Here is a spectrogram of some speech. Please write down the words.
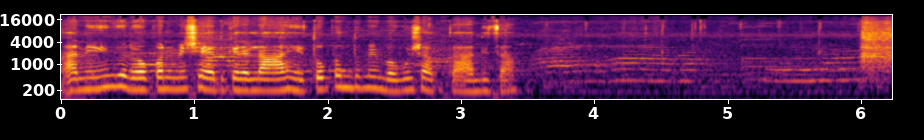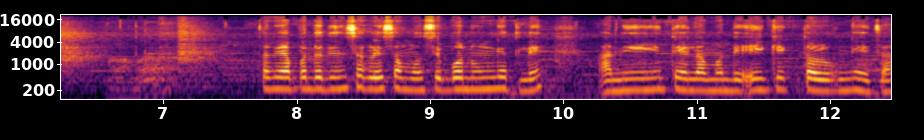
आणि व्हिडिओ पण मी शेअर केलेला आहे तो पण तुम्ही बघू शकता आधीचा. तर या पद्धतीने सगळे समोसे बनवून घेतले आणि तेलामध्ये एक एक तळून घ्यायचा.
